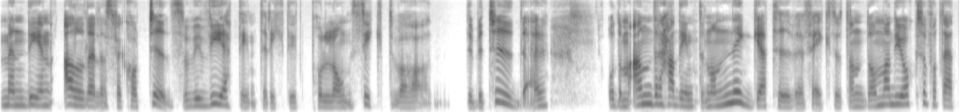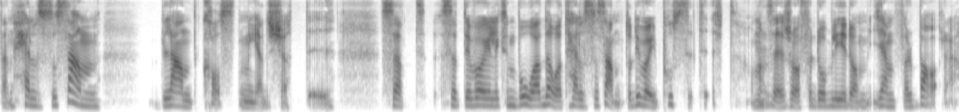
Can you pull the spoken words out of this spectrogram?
Men det är en alldeles för kort tid så vi vet inte riktigt på lång sikt vad det betyder. Och de andra hade inte någon negativ effekt utan de hade ju också fått äta en hälsosam blandkost med kött i. Så, att, så att det var ju liksom båda åt hälsosamt och det var ju positivt om man mm. säger så för då blir de jämförbara.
